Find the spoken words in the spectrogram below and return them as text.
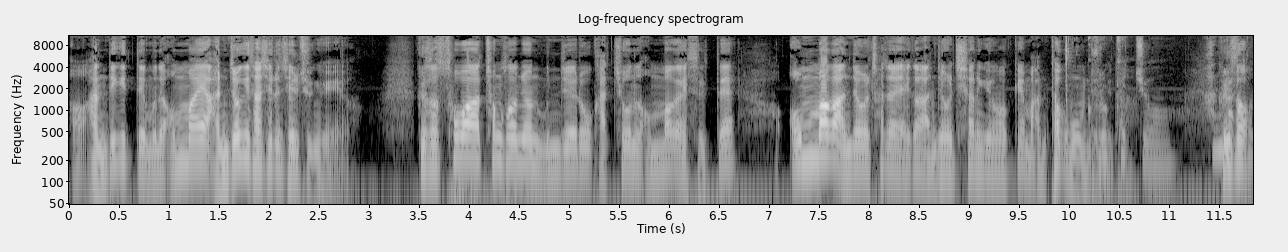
어, 안 되기 때문에 엄마의 안정이 사실은 제일 중요해요. 그래서 소아 청소년 문제로 같이 오는 엄마가 있을 때 엄마가 안정을 찾아야 애가 안정을 취하는 경우가 꽤 많다고 보면 됩니다. 그렇겠죠. 그래서.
